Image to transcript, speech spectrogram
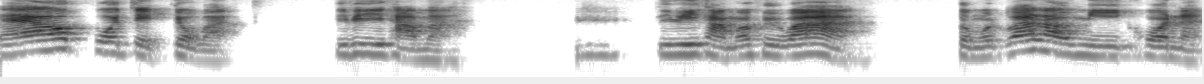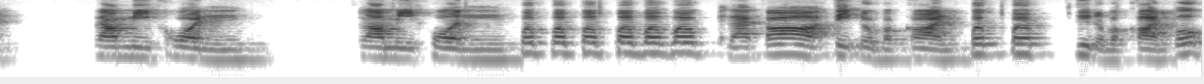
แล้วโปรเจกต์จบอะ ที่พี่ทำอะ ที่พี่ทำก็คือว่า สมมติว่าเรามีคนอะ เรามีคนเรามีคนปุ๊บปุ๊บปุ๊บปุ๊บปุ๊บปุ๊บแล้วก็ติดอุปกรณ์ปุ๊บปุ๊บติดอุปกรณ์ปุ๊บ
